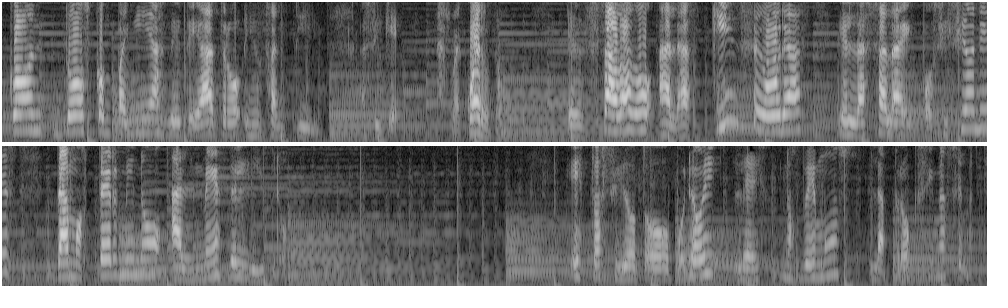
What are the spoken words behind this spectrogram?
con dos compañías de teatro infantil. Así que les recuerdo, el sábado a las 15 horas en la sala de exposiciones damos término al mes del libro. Esto ha sido todo por hoy. Nos vemos la próxima semana.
